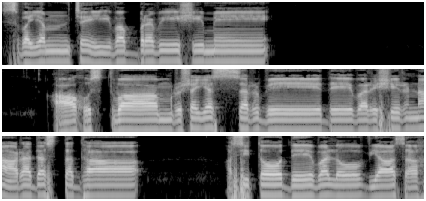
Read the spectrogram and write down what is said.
स्वयं चैव ब्रवीषि मे आहुस्त्वां ऋषयः सर्वे देवर्षिर्नारदस्तथा असितो देवलो व्यासः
